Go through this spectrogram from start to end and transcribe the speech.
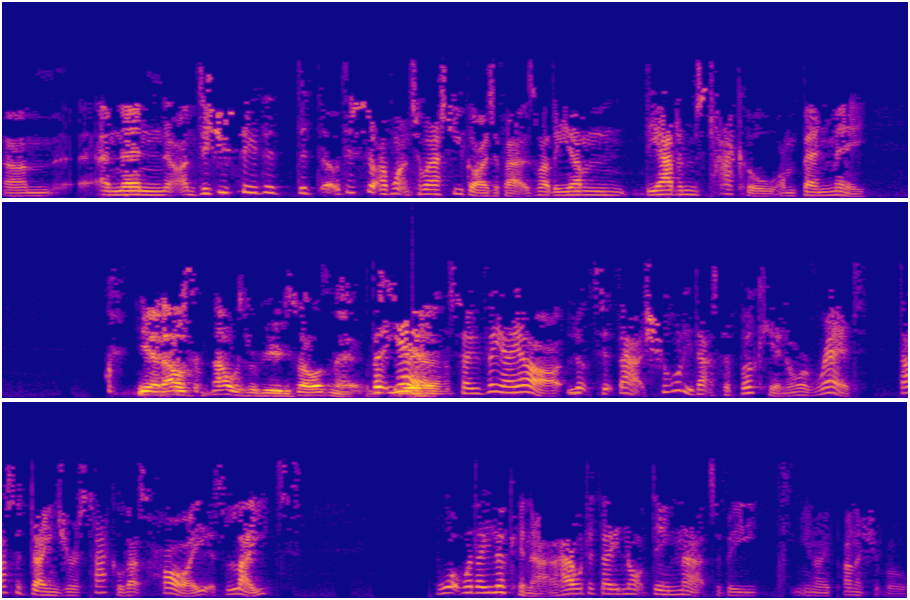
Um, and then, uh, did you see the? the oh, this is what I wanted to ask you guys about as well. The um, the Adams tackle on Ben Mee. yeah, that was that was reviewed as well, wasn't it? But yeah, so VAR looked at that. Surely that's a booking or a red. That's a dangerous tackle. That's high. It's late. What were they looking at? How did they not deem that to be, you know, punishable?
